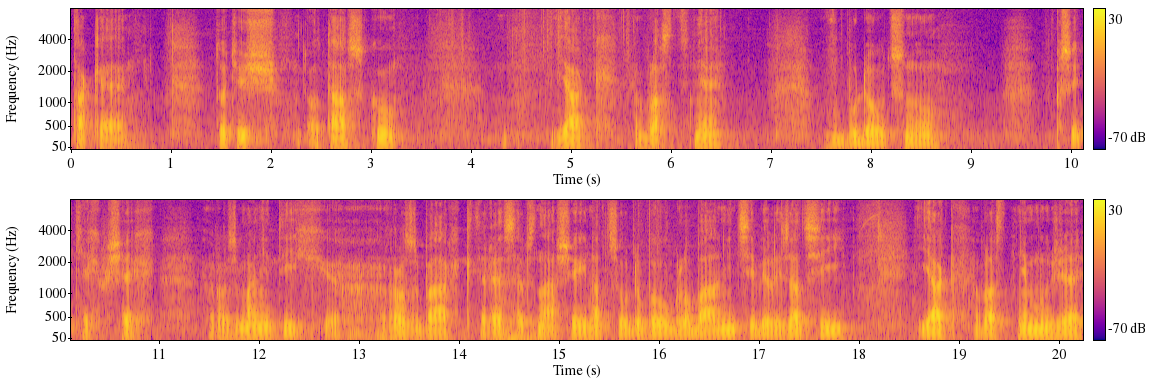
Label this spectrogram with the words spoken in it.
také. Totiž otázku, jak vlastně v budoucnu při těch všech rozmanitých hrozbách, které se vznášejí nad soudobou globální civilizací, jak vlastně může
